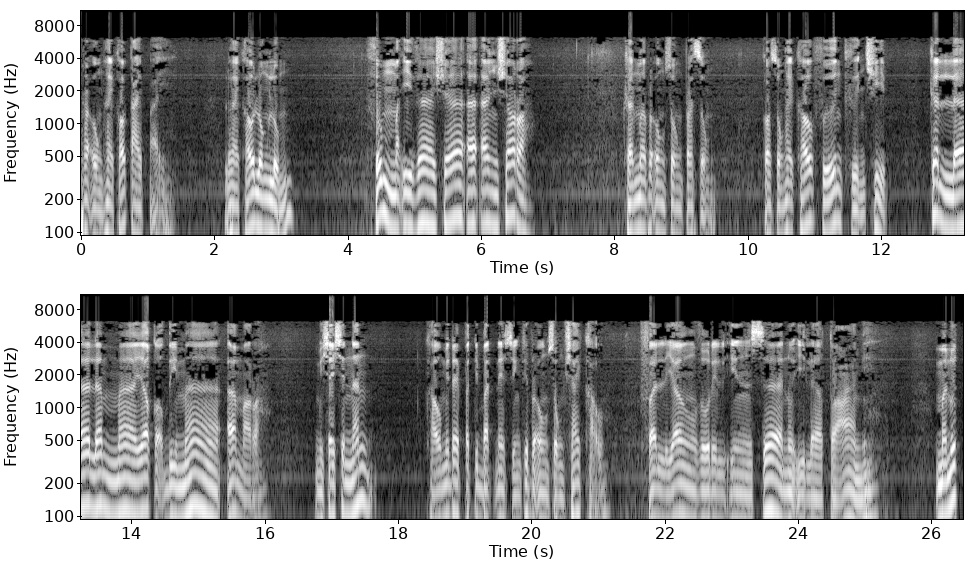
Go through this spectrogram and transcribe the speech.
พระองค์ให้เขาตายไปแล้วให้เขาลงหลุมซุมมะอิซาชาอันชรครั้นเมื่อพระองค์ทรงประสงค์ ก็ทรงให้เขาฟื้นคืนชีพกัลลาลัมมายกดิมาอัมระ มิใช่เช่นนั้น เขาไม่ได้ปฏิบัติในสิ่งที่พระองค์ทรงใช้เขาฟัลยังซุริลอินซานุอิลาตอามีมนุษย์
